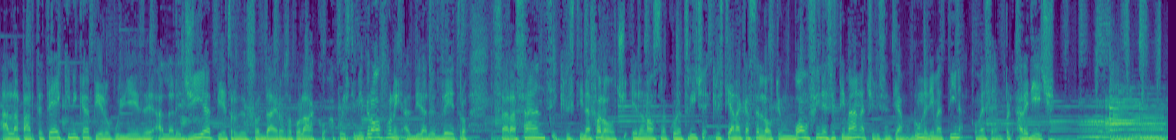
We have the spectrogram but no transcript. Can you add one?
alla parte tecnica, Piero Pugliese alla regia, Pietro del Soldai Rosa Polacco a questi microfoni. Al di là del vetro, Sara Sanzi, Cristina Faloci e la nostra curatrice Cristiana Castellotti. Un buon fine settimana, ci risentiamo lunedì mattina, come sempre, alle 10.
